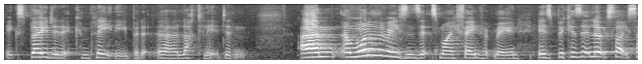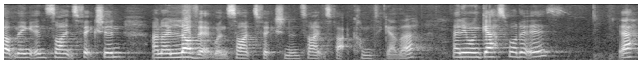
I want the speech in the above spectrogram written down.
exploded it completely, but uh, luckily it didn't. Um, and one of the reasons it's my favourite moon is because it looks like something in science fiction, and I love it when science fiction and science fact come together. Anyone guess what it is? Yeah?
